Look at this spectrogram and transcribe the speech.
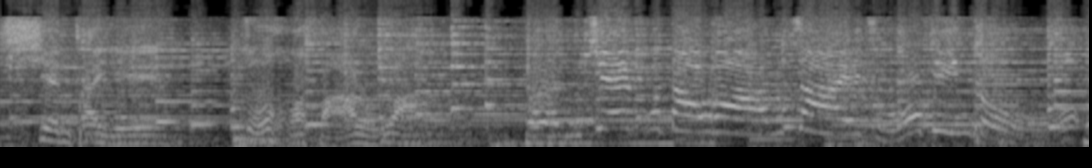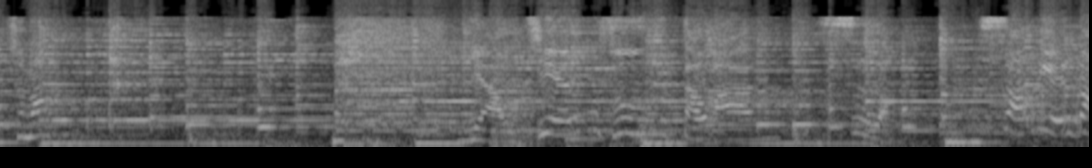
县太爷作何发怒啊？本监不到案在坐定夺。什么？要监府到案？是啊，上言道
